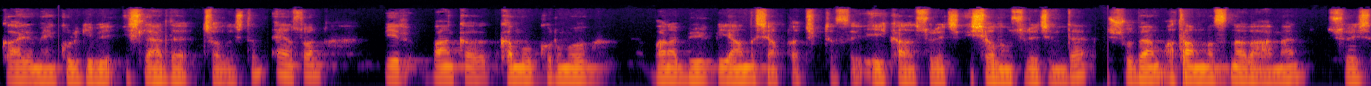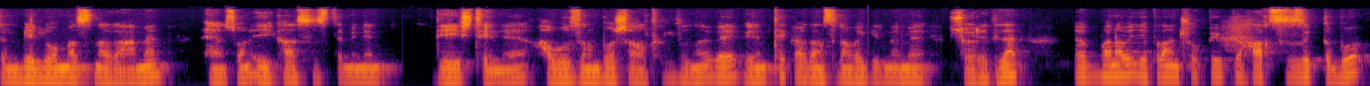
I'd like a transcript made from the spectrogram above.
gayrimenkul gibi işlerde çalıştım. En son bir banka, kamu kurumu bana büyük bir yanlış yaptı açıkçası İK süreç, iş alım sürecinde. Şubem atanmasına rağmen, süreçlerin belli olmasına rağmen en son İK sisteminin değiştiğini, havuzunun boşaltıldığını ve benim tekrardan sınava girmemi söylediler. Ve bana yapılan çok büyük bir haksızlıktı bu.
